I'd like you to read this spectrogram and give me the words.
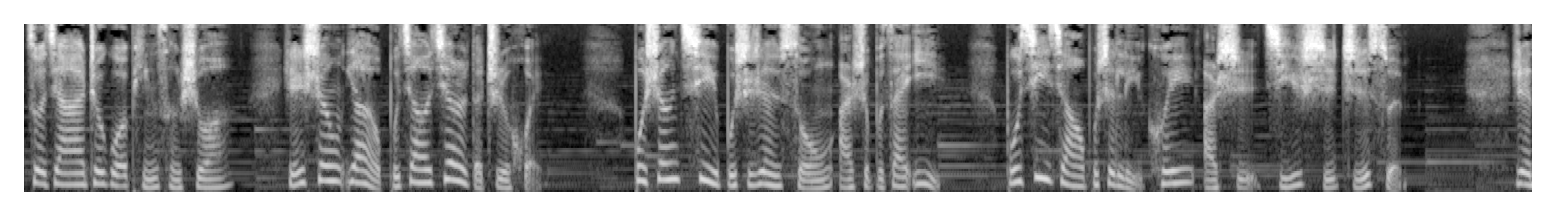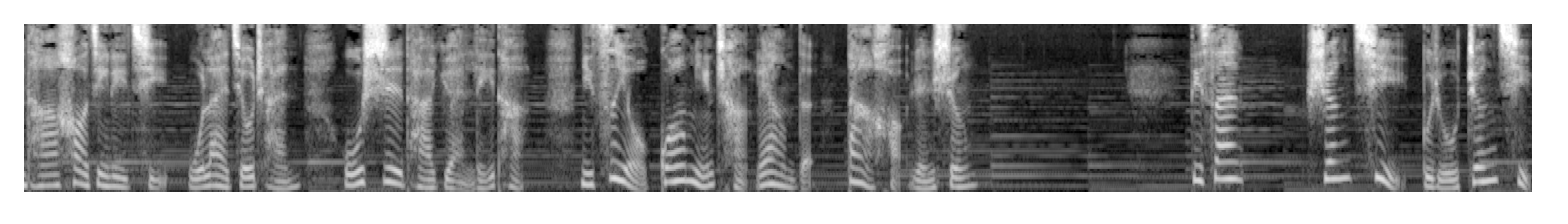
作家周国平曾说：“人生要有不较劲儿的智慧，不生气不是认怂，而是不在意；不计较不是理亏，而是及时止损。任他耗尽力气，无赖纠缠，无视他，远离他，你自有光明敞亮的大好人生。”第三，生气不如争气。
